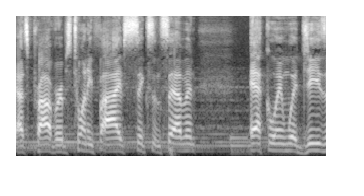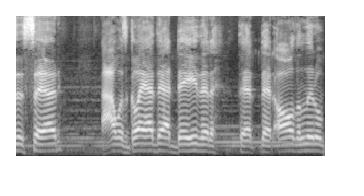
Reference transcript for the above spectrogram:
That's Proverbs 25, 6 and 7, echoing what Jesus said. I was glad that day that, that, that all the little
